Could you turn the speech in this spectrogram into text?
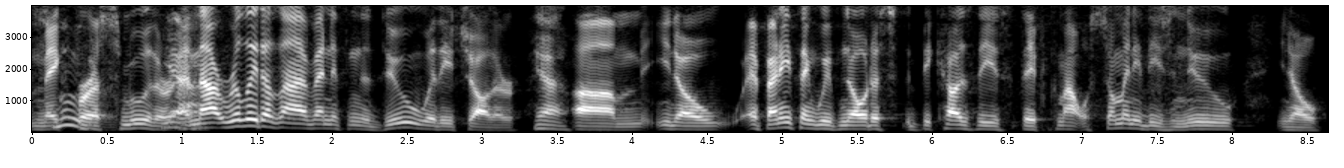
make for a smoother, yeah. and that really doesn't have anything to do with each other. Yeah. Um, you know, if anything, we've noticed because these they've come out with so many of these new, you know,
